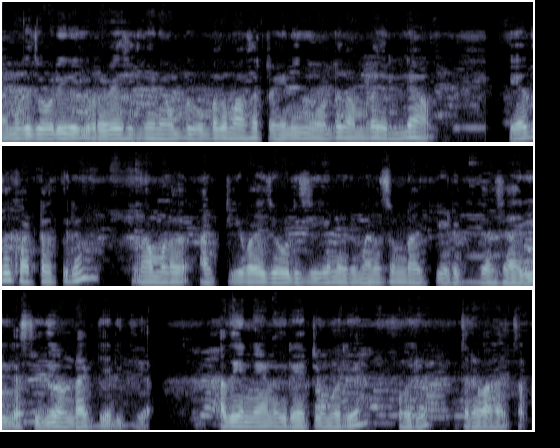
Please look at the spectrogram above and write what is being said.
നമുക്ക് ജോലിയിലേക്ക് പ്രവേശിക്കുന്നതിന് മുമ്പ് ഒമ്പത് മാസം ട്രെയിനിങ് കൊണ്ട് നമ്മുടെ എല്ലാം ഏത് ഘട്ടത്തിലും നമ്മൾ ആക്റ്റീവായി ജോലി ചെയ്യാൻ ഒരു മനസ്സുണ്ടാക്കിയെടുക്കുക ശാരീരിക സ്ഥിതി ഉണ്ടാക്കിയെടുക്കുക. അത് തന്നെയാണ് ഇതിൽ ഏറ്റവും വലിയ ഒരു ഉത്തരവാദിത്വം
